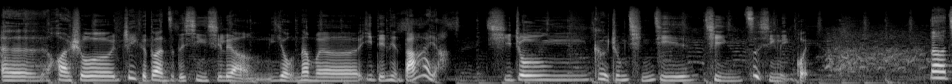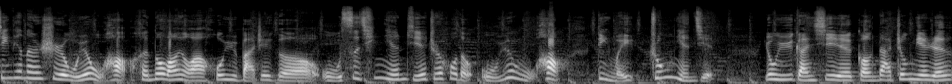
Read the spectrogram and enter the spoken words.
呃，话说这个段子的信息量有那么一点点大呀，其中各种情节请自行领会。那今天呢是五月五号，很多网友啊呼吁把这个五四青年节之后的五月五号定为中年节，用于感谢广大中年人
